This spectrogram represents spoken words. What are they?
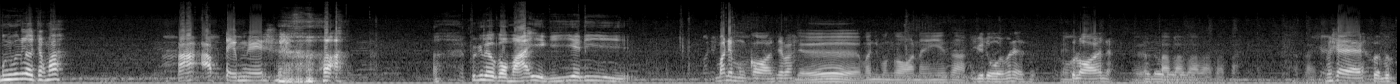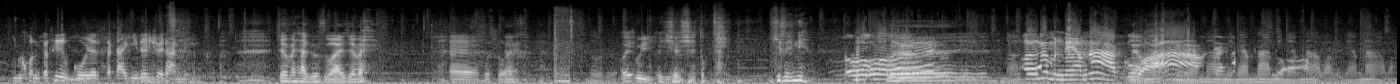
มึงมึงเร็วจังปะอะอัพเต็มไงเพิ่งเร็วกว่าหมาอีกไอ้เหี้ยดิมันในมังกรใช่ปะเออมันมังกรในไอ้สัตว์ ยูโดนมันเนี่ยกูรอแล้วเนี่ยเออปะปะปะปะปะปะปะ ไม่ใช่เผื่อมีมีคนกระทืบกูจะสกายยิงด้วยช่วยทันดิช่วยไม่ทันคือสวยใช่ไหมเออกูสวย โดนเอ้ยอุ้ยเอ้ย เชี่ยเชี่ยตกใจเชี่ยอะไรเนี่ยโอ้เฮ้ยยเออมันแนมหน้ากูแนมอะหน้ามีแนมหน้ามีแนมหน้าว่ะมีแนมหน้าว่ะ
